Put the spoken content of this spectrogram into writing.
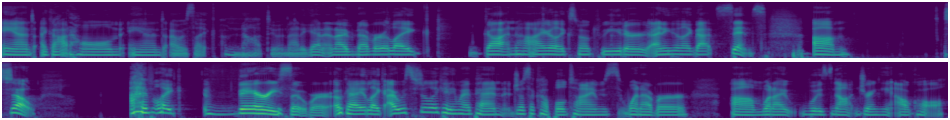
And I got home and I was like, I'm not doing that again. And I've never like gotten high or like smoked weed or anything like that since. Um, so I'm like very sober. Okay. Like I was still like hitting my pen just a couple times whenever, um, when I was not drinking alcohol.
